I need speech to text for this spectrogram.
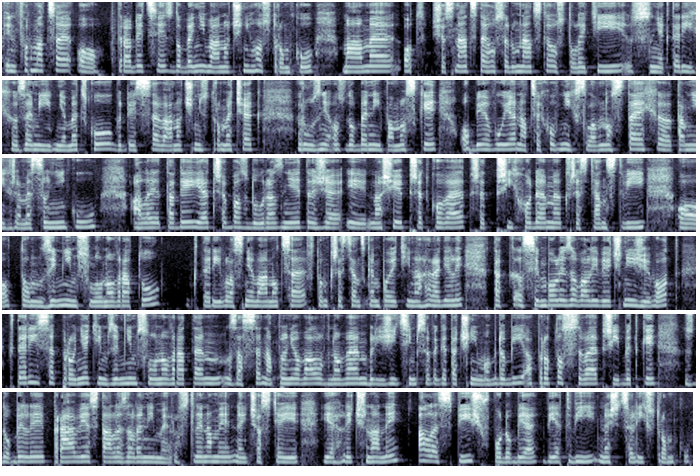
Informace o tradici zdobení vánočního stromku máme od 16. 17. století z některých zemí v Německu, kdy se vánoční stromeček různě ozdobený pamlsky objevuje na cechovních slavnostech tamních řemeslníků, ale tady je třeba zdůraznit, že i naši předkové před příchodem křesťanství o tom zimním slunovratu, který vlastně Vánoce v tom křesťanském pojetí nahradili, tak symbolizovali věčný život, který se pro ně tím zimním slunovratem zase naplňoval v novém blížícím se vegetačním období a proto své příbytky zdobili právě stále zelenými rostlinami, nejčastěji jehličnany, ale spíš v podobě větví než celých stromků.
